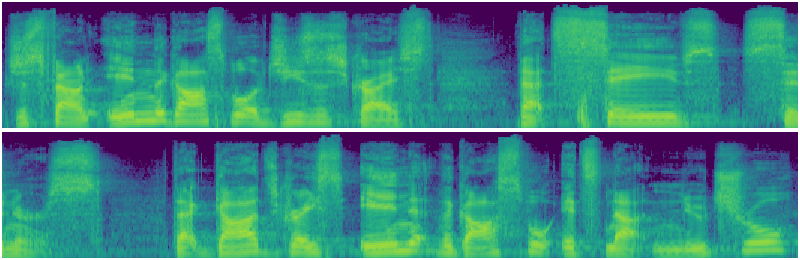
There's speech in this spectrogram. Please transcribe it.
just found in the gospel of Jesus Christ, that saves sinners. That God's grace in the gospel, it's not neutral,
